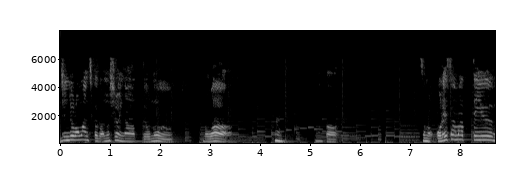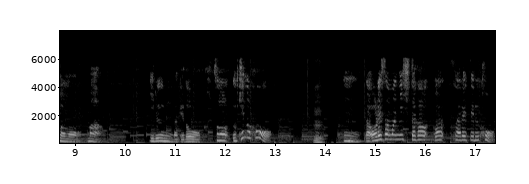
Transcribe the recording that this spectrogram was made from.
純情ロマンチカが面白いなって思うのは、なんか、その、俺様っていうのも、まあ、いるんだけど、その、受けの方、うん。うん、だ俺様に従わされてる方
